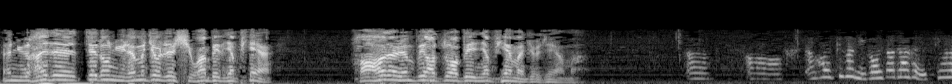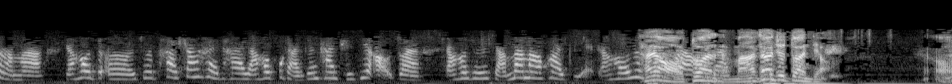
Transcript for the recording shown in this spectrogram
那女孩子这种女人们就是喜欢被人家骗，好好的人不要做，被人家骗嘛，就这样嘛。然后这个女同修她很心软嘛，然后就呃就是怕伤害她，然后不敢跟她直接藕断，然后就是想慢慢化解，然后又还想藕断了，马上就断掉。藕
